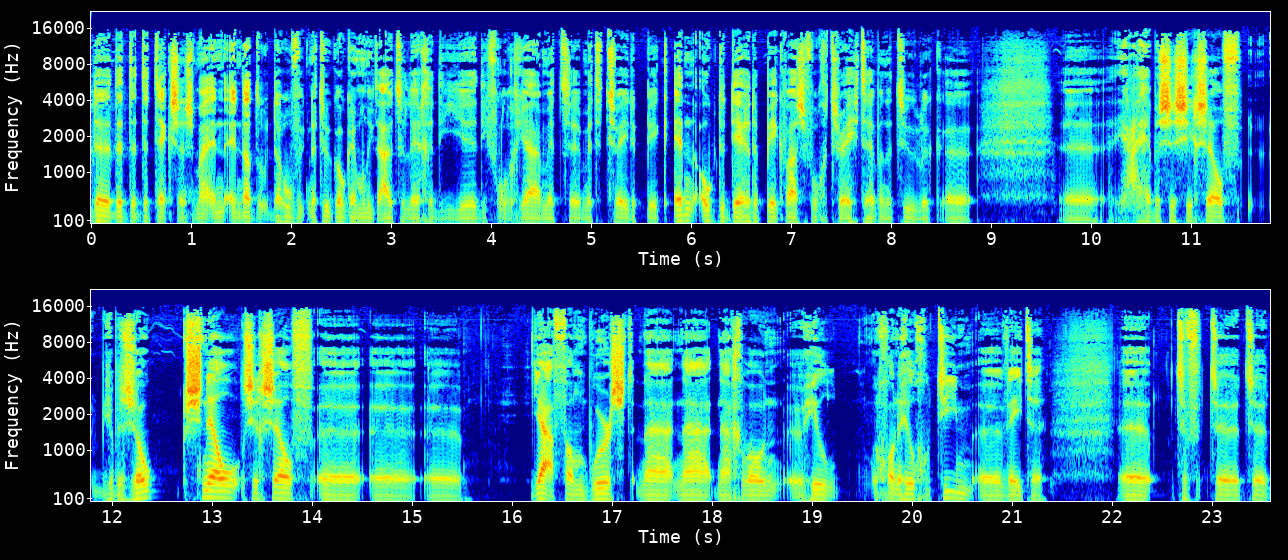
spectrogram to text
de, de, de, de Texans. Maar en, en dat, daar hoef ik natuurlijk ook helemaal niet uit te leggen. Die, eh, die vorig jaar met, eh, met de tweede pick. En ook de derde pick waar ze voor getrade hebben natuurlijk. eh, eh, ja, hebben ze zichzelf. Die hebben zo snel zichzelf. eh, eh, eh, ja, van worst naar, naar, naar gewoon, eh, heel, gewoon een heel goed team eh, weten eh, te, te, te,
